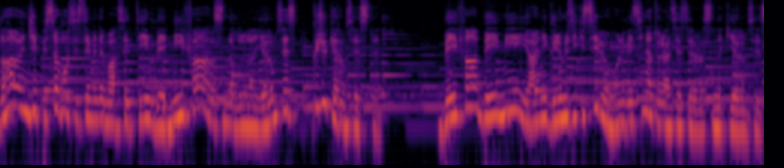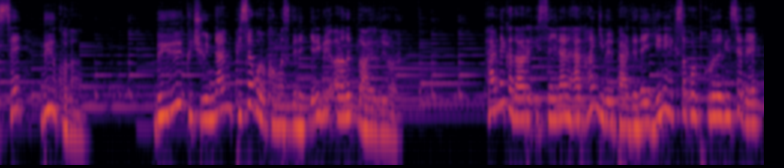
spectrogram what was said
Daha önce Pisagor sisteminde bahsettiğim ve mi fa arasında bulunan yarım ses küçük yarım sesti. Be fa be mi yani günümüzdeki si bemol ve si natürel sesler arasındaki yarım ses ise büyük olan. Büyüğü küçüğünden Pisagor koması dedikleri bir aralıkla ayrılıyor. Her ne kadar istenilen herhangi bir perdede yeni heksakord kurulabilse de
